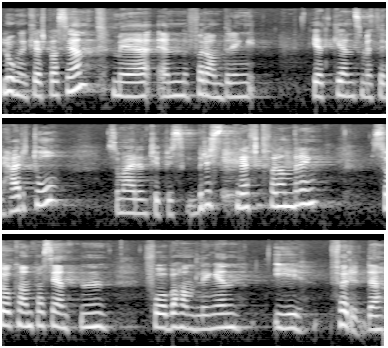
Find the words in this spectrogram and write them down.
lungekreftpasient med en forandring i et gen som heter HER2, som er en typisk brystkreftforandring, så kan pasienten få behandlingen i Førde.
